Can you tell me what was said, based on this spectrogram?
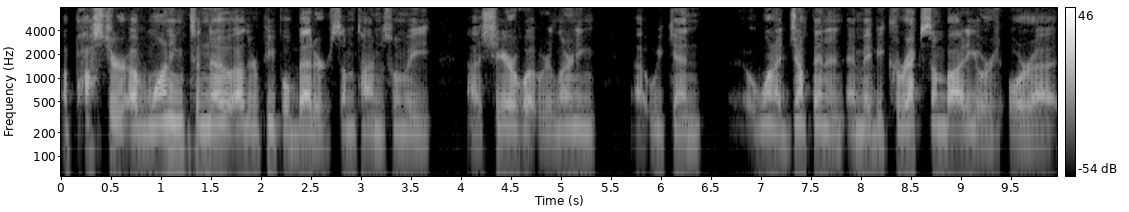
a posture of wanting to know other people better. Sometimes when we uh, share what we're learning, uh, we can want to jump in and, and, maybe correct somebody or, or uh,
